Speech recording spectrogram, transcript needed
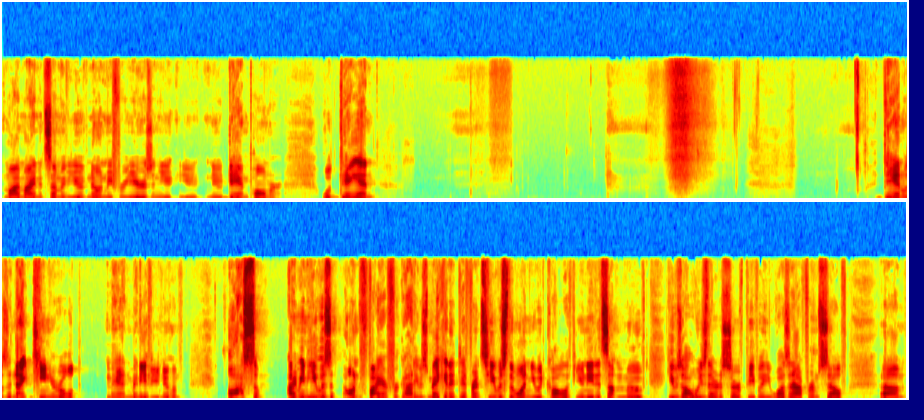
my mind, and some of you have known me for years and you, you knew Dan Palmer. Well, Dan, Dan was a 19 year old man, many of you knew him. Awesome. I mean, he was on fire for God. He was making a difference. He was the one you would call if you needed something moved. He was always there to serve people. He wasn't out for himself. Um,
